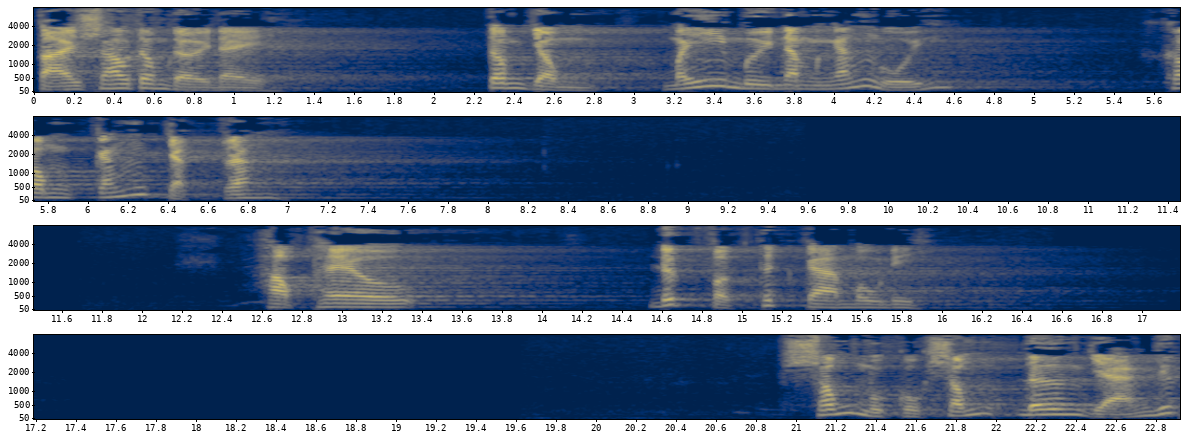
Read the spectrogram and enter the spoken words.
Tại sao trong đời này, trong vòng mấy mươi năm ngắn ngủi, không cắn chặt răng? Học theo đức phật thích ca mâu ni. Sống một cuộc sống đơn giản nhất,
